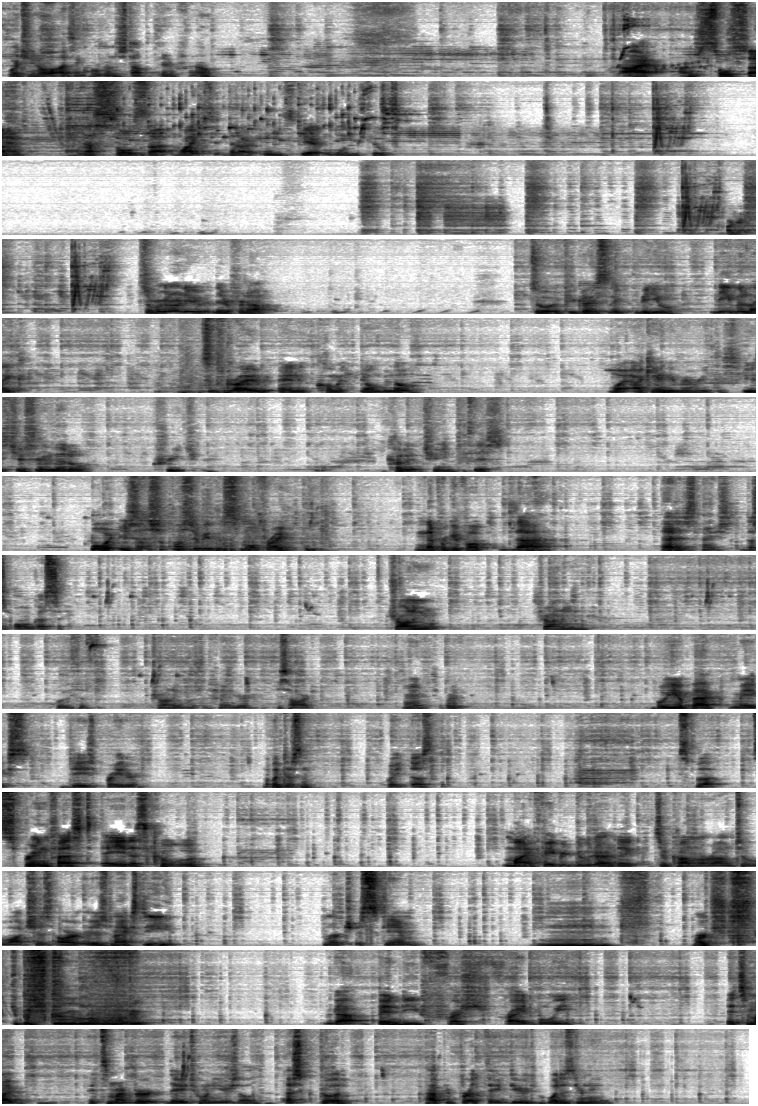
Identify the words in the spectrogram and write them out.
But you know, I think we're gonna stop there for now. I I'm so sad. That's so sad. Why is it that I always get one kill? Okay. So we're gonna leave it there for now. So if you guys liked the video, leave a like, subscribe, and comment down below. Wait, I can't even read this. He's just a little creature. He couldn't change this. Boy, is that supposed to be the small fry? Never give up. That that is nice. That's all I say. Drawing drawing with the drawing with the finger is hard. Eh, Booyah back makes days brighter. No, it doesn't. Wait, it does. Splat. Springfest. Hey, eh, that's cool. My favorite dude I like to come around to watch his art is Max D. Merch is scam. Merch. We got Bendy Fresh Fried Boy. It's my it's my birthday, 20 years old. That's good. Happy birthday, dude. What is your name?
